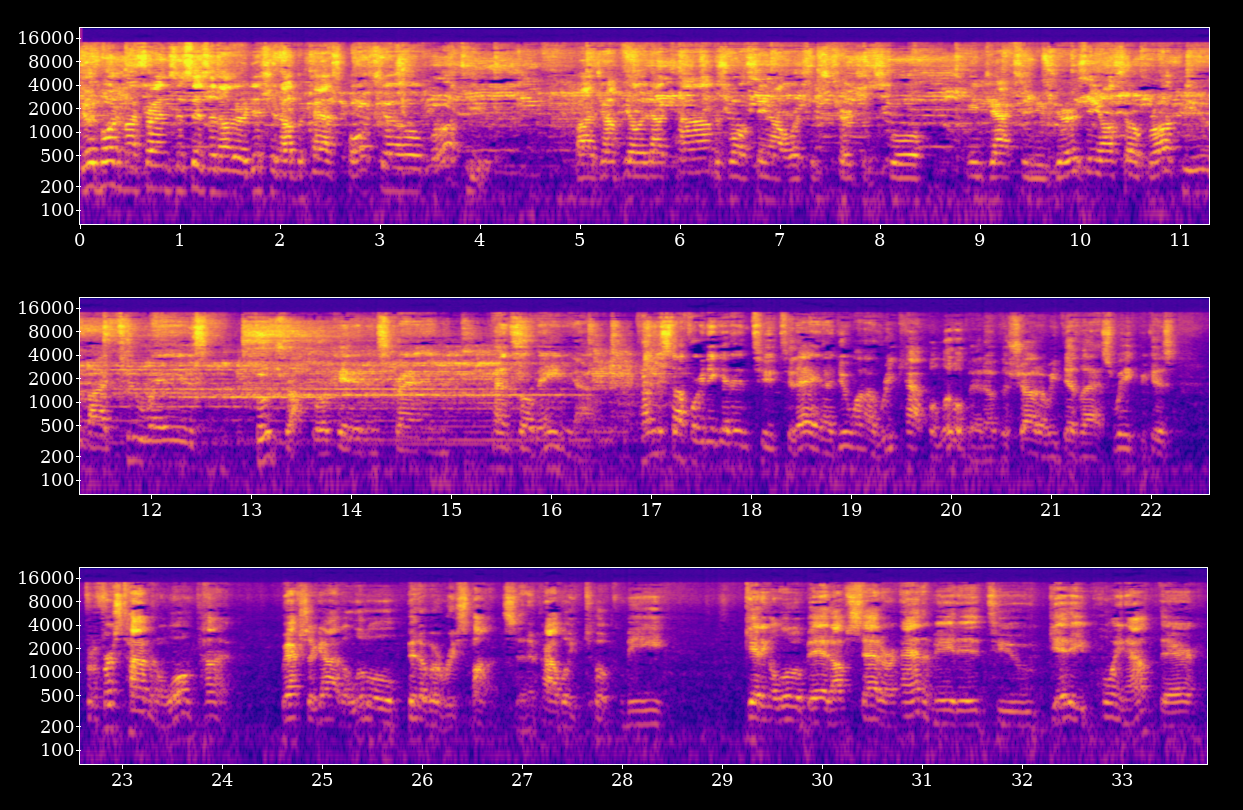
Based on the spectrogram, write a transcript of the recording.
Good morning, my friends. This is another edition of the Passed Ball Show brought to you by JohnPielli.com as well as St. Aloysius Church and School in Jackson, New Jersey. Also brought to you by Two Ways Food Truck located in Scranton, Pennsylvania. Tons of stuff we're going to get into today, and I do want to recap a little bit of the show that we did last week because for the first time in a long time, we actually got a little bit of a response, and it probably took me getting a little bit upset or animated to get a point out there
